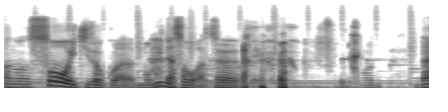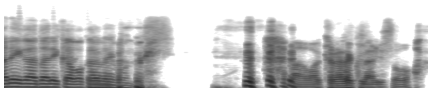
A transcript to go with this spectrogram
あの、宋一族はもうみんな宋がつくので、誰が誰かわからない問題。あ、わからなくなりそう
